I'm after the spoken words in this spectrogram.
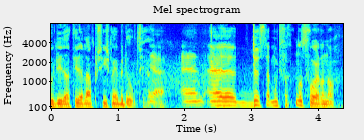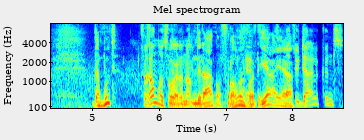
hoe hij dat daar nou precies mee bedoelt. Ja, ja. En, uh, dus dat moet veranderd worden nog. Dat moet veranderd worden nog. Inderdaad, nog veranderd worden. Ja, ja. Dat u duidelijk kunt...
